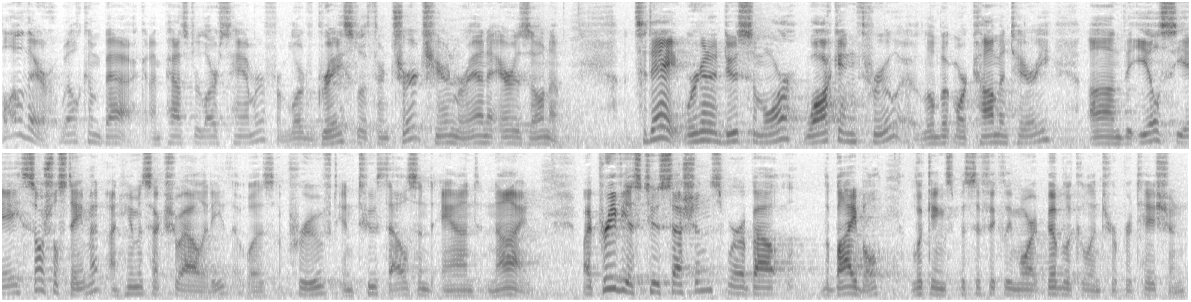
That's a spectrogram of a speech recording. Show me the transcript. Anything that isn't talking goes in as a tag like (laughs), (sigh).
Hello there, welcome back. I'm Pastor Lars Hammer from Lord of Grace Lutheran Church here in Marana, Arizona. Today we're going to do some more walking through, a little bit more commentary on the ELCA social statement on human sexuality that was approved in 2009. My previous two sessions were about the Bible, looking specifically more at biblical interpretation.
